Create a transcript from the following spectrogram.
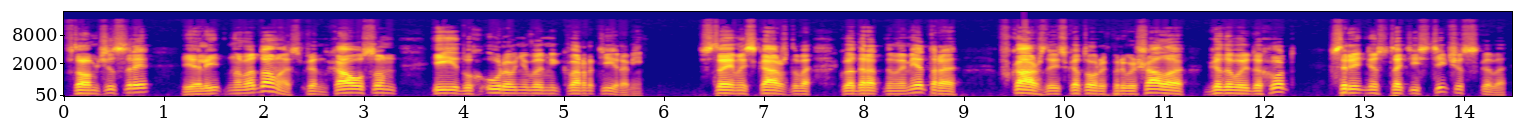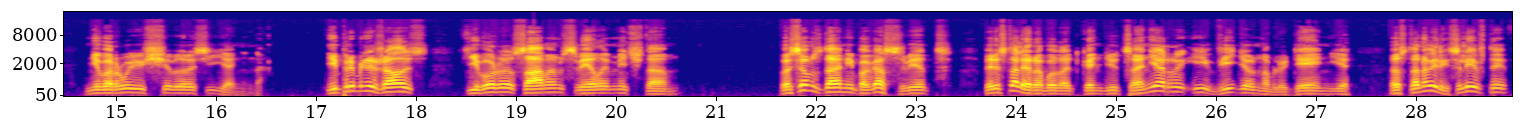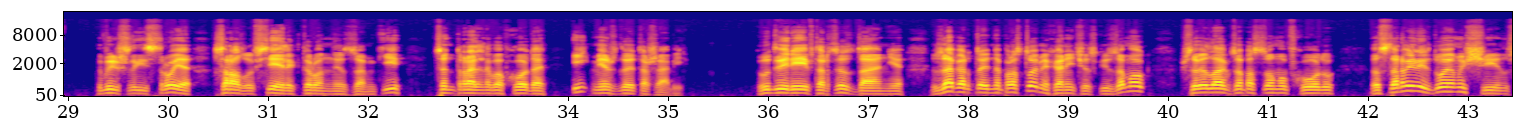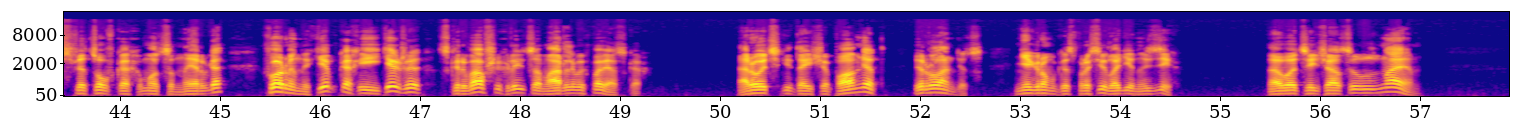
в том числе и элитного дома с пентхаусом и двухуровневыми квартирами стоимость каждого квадратного метра, в каждой из которых превышала годовой доход среднестатистического неворующего россиянина, и приближалась к его же самым смелым мечтам. Во всем здании погас свет, перестали работать кондиционеры и видеонаблюдение, остановились лифты, вышли из строя сразу все электронные замки центрального входа и между этажами. У дверей в торце здания, запертой на простой механический замок, что вела к запасному входу, остановились двое мужчин в спецовках Моцэнерго, форменных кепках и тех же скрывавших лица марлевых повязках. — А ротики-то еще помнят, ирландец? — негромко спросил один из них. — А вот сейчас и узнаем.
